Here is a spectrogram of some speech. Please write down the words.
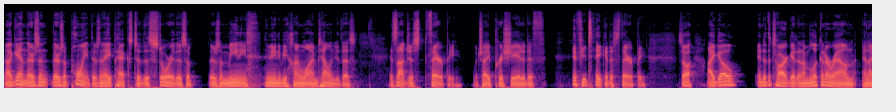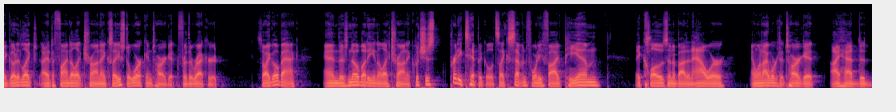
Now again, there's an there's a point, there's an apex to this story. There's a there's a meaning meaning behind why I'm telling you this. It's not just therapy, which I appreciate it if if you take it as therapy. So I go into the Target and I'm looking around and I go to like I had to find electronics. I used to work in Target for the record. So I go back and there's nobody in electronics, which is pretty typical. It's like 7:45 p.m. They close in about an hour. And when I worked at Target, I had to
